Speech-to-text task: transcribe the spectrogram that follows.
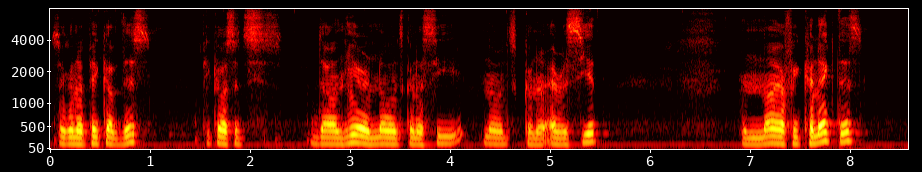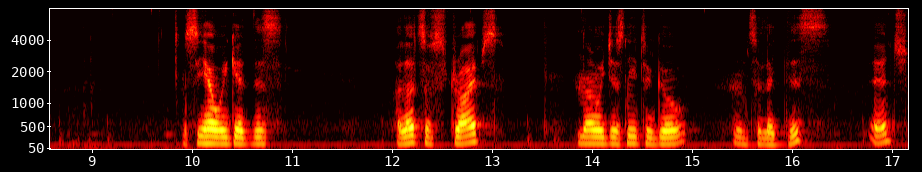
So I'm going to pick up this because it's down here no one's gonna see no one's gonna ever see it. And now if we connect this see how we get this lots of stripes. Now we just need to go and select this edge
